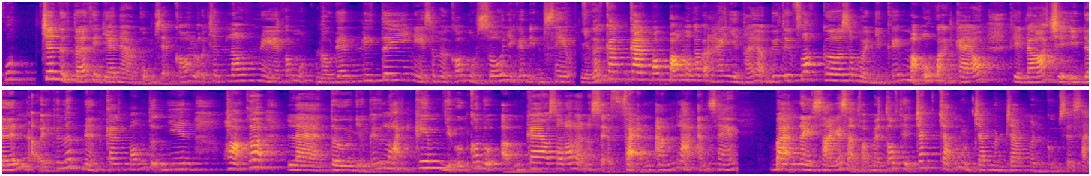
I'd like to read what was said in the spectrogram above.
quốc. Trên thực tế thì da nào cũng sẽ có lỗ chân lông nè, có một đầu đen li ti nè, xong rồi có một số những cái điểm sẹo những cái căng căng bóng bóng mà các bạn hay nhìn thấy ở beauty vlogger, xong rồi những cái mẫu quảng cáo thì nó chỉ đến ở cái lớp nền căng bóng tự nhiên. Hoặc là từ những cái loại kem dưỡng có độ ẩm cao, sau đó là nó sẽ phản ánh lại ánh sáng bạn này xài cái sản phẩm này tốt thì chắc chắn 100% mình cũng sẽ xài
